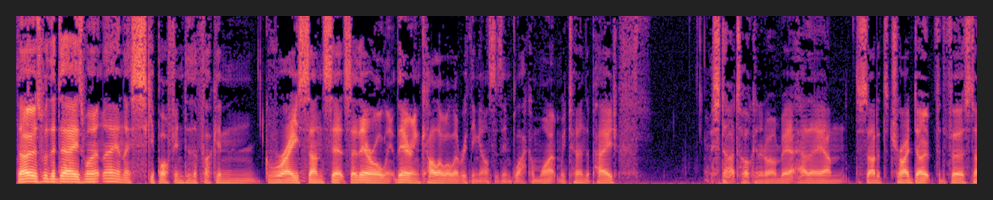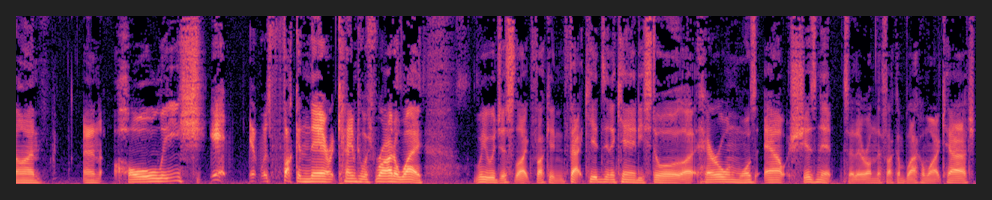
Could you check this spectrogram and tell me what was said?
Those were the days, weren't they? And they skip off into the fucking grey sunset. So they're all in, they're in colour while everything else is in black and white. And we turn the page. We start talking about how they um, decided to try dope for the first time. And holy shit, it was fucking there. It came to us right away we were just like fucking fat kids in a candy store. Like, heroin was our shiznit. So they're on the fucking black and white couch.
